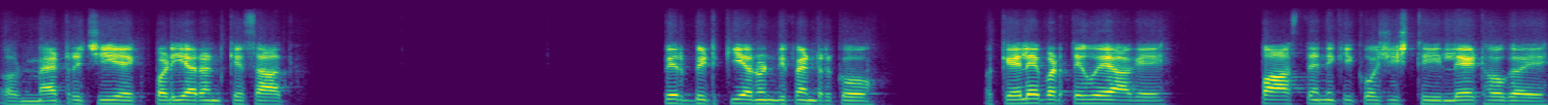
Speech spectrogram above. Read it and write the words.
और मैट्रिची एक बढ़िया रन के साथ फिर बिट किया उन्होंने डिफेंडर को। अकेले बढ़ते हुए आगे। पास देने की कोशिश थी, लेट हो गए।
